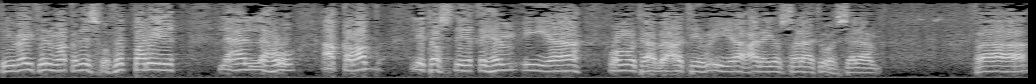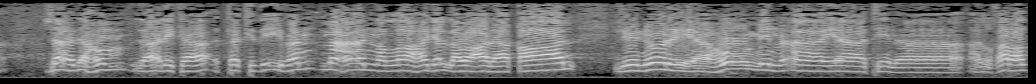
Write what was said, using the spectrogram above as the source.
في بيت المقدس وفي الطريق لعله أقرب لتصديقهم إياه ومتابعتهم إياه عليه الصلاة والسلام. فزادهم ذلك تكذيبا مع أن الله جل وعلا قال لنريه من آياتنا. الغرض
